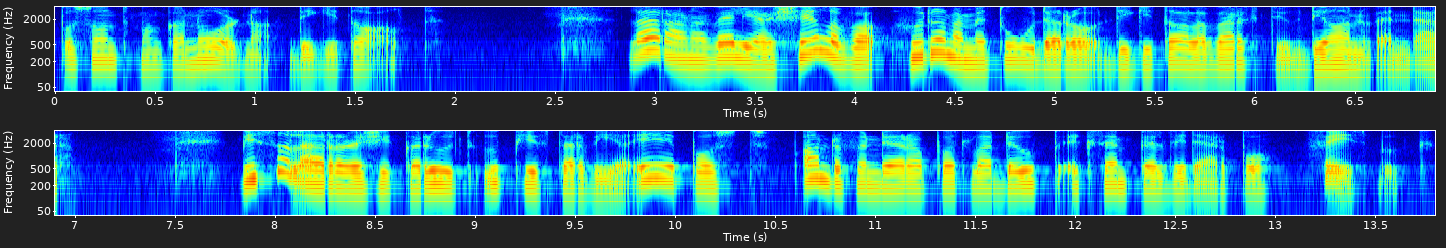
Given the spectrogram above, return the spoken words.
på sånt man kan ordna digitalt. Lärarna väljer själva hurdana metoder och digitala verktyg de använder. Vissa lärare skickar ut uppgifter via e-post, andra funderar på att ladda upp exempelvideor på Facebook.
